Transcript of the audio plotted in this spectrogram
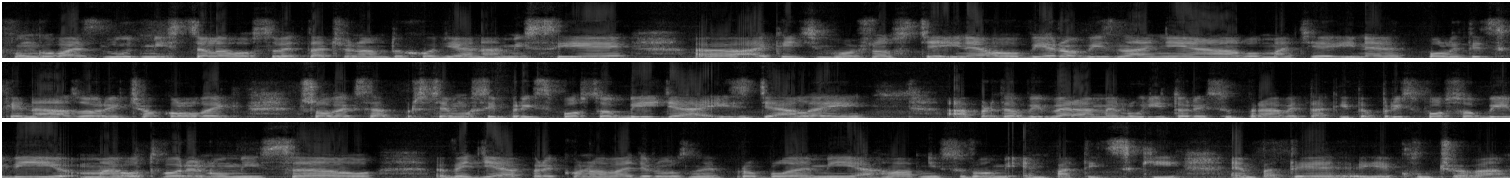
fungovať s ľuďmi z celého sveta, čo nám tu chodia na misie, uh, aj keď možno ste iného vierovýznania alebo máte iné politické názory, čokoľvek. Človek sa proste musí prispôsobiť a ísť ďalej. A preto vyberáme ľudí, ktorí sú práve takíto prispôsobiví, majú otvorenú mysel, vedia pre prekonávať rôzne problémy a hlavne sú veľmi empatickí. Empatie je kľúčová.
